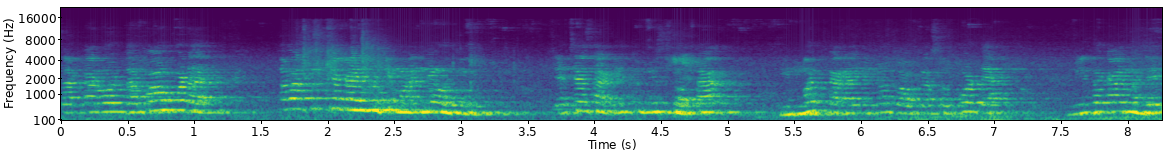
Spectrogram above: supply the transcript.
सरकारवर दबाव पडत तेव्हा तुमच्या काही गोष्टी मान्य होती त्याच्यासाठी तुम्ही स्वतः हिंमत करा विनोद भाऊला सपोर्ट द्या. मी तर काय म्हणजे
